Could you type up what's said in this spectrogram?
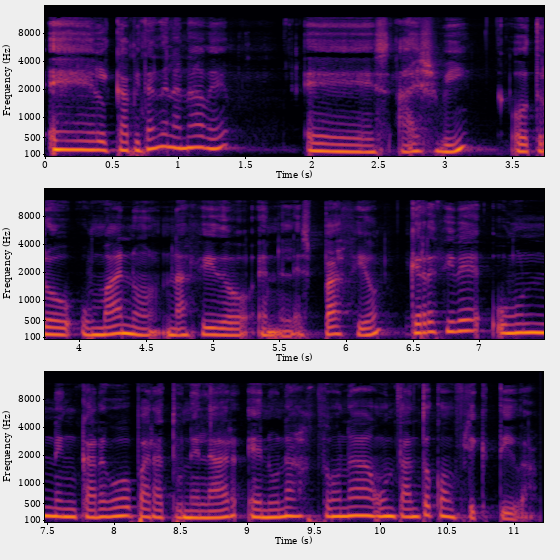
El capitán de la nave es Ashby, otro humano nacido en el espacio, que recibe un encargo para tunelar en una zona un tanto conflictiva,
